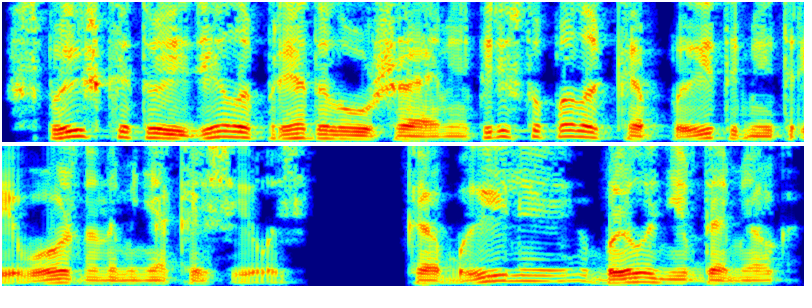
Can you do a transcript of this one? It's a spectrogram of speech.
Вспышка то и дело прядала ушами, переступала копытами и тревожно на меня косилась. Кобыле было невдомек,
